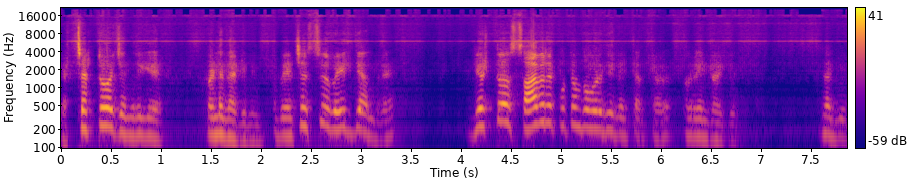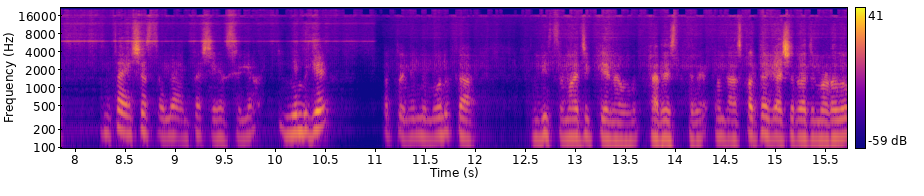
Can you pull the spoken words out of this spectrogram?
ಎಷ್ಟೆಷ್ಟೋ ಜನರಿಗೆ ಒಳ್ಳೇದಾಗಿದೆ. ಅದು ಯಶಸ್ವಿ ವೈದ್ಯ ಅಂದ್ರೆ ಎಷ್ಟೋ ಸಾವಿರ ಕುಟುಂಬ ಉಳಿದಿದೆ ಅಂತ ಅರ್ಥ ಅವರಿಂದಾಗಿ. ಹಾಗಾಗಿ ಅಂತ ಯಶಸ್ಸನ್ನ ಅಂತ ಶ್ರೇಯಸ್ಸನ್ನ ನಿಮಗೆ ಮತ್ತು ನಿಮ್ಮ ಮೂಲಕ ಇಡೀ ಸಮಾಜಕ್ಕೆ ನಾವು ಹಾರೈಸ್ತೇವೆ ಒಂದು ಆಸ್ಪತ್ರೆಗೆ ಆಶೀರ್ವಾದ ಮಾಡೋದು,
